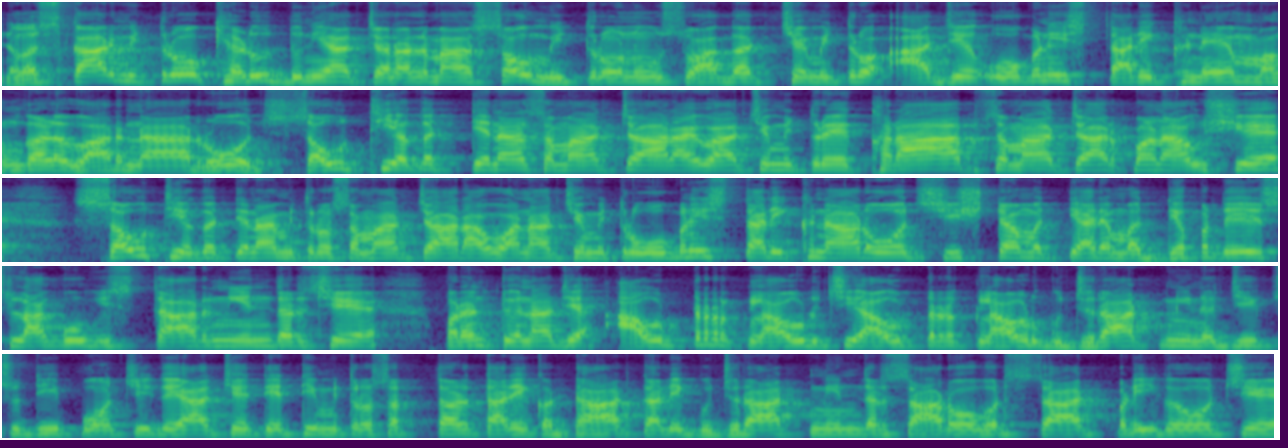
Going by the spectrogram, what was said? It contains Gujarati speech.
નમસ્કાર મિત્રો, ખેડૂત દુનિયા ચેનલમાં સૌ મિત્રોનું સ્વાગત છે. મિત્રો, આજે ઓગણીસ તારીખને મંગળવારના રોજ સૌથી અગત્યના સમાચાર આવ્યા છે. મિત્રો, એ ખરાબ સમાચાર પણ આવશે. સૌથી અગત્યના મિત્રો સમાચાર આવવાના છે મિત્રો. ઓગણીસ તારીખના રોજ સિસ્ટમ અત્યારે મધ્યપ્રદેશ લાગુ વિસ્તારની અંદર છે. પરંતુ એના જે આઉટર ક્લાઉડ છે, આઉટર ક્લાઉડ ગુજરાતની નજીક સુધી પહોંચી ગયા છે. તેથી મિત્રો સત્તર તારીખ અઢાર તારીખ ગુજરાતની અંદર સારો વરસાદ પડી ગયો છે.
